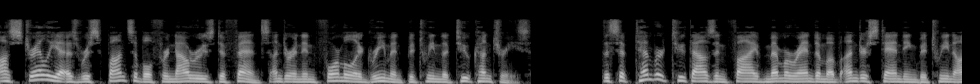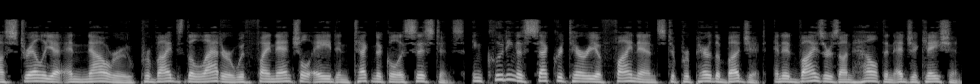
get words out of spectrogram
Australia is responsible for Nauru's defence under an informal agreement between the two countries. The September 2005 Memorandum of Understanding between Australia and Nauru provides the latter with financial aid and technical assistance, including a Secretary of Finance to prepare the budget, and advisors on health and education.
